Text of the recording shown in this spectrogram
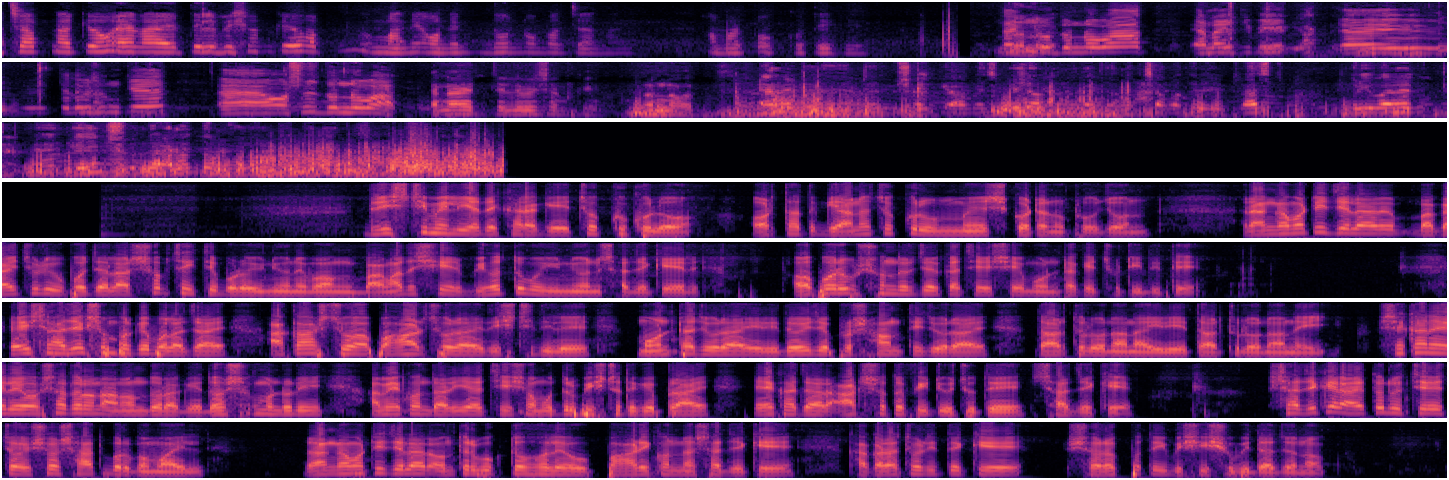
আচ্ছা আপনাকেও এনআই টেলিভিশনকেও মানে অনেক ধন্যবাদ জানাই আমার পক্ষ থেকে। ধন্যবাদ। এনআইটিভি টেলিভিশনকে আহ, অশেষ ধন্যবাদ। এনআই টেলিভিশনকে ধন্যবাদ। এনআইটি টেলিভিশনকে আমরা স্পেশাল ধন্যবাদ জানাচ্ছি আমাদের এই ট্রাস্ট পরিবারের এই সুন্দর আনন্দ ভ্রমণ দৃষ্টি মেলিয়ে দেখার আগে চক্ষু খুলো, অর্থাৎ জ্ঞানচক্ষুর উন্মেষ ঘটানো প্রয়োজন। রাঙ্গামাটি জেলার বাগাইচুড়ি উপজেলার সবচাইতে বড় ইউনিয়ন এবং বাংলাদেশের বৃহত্তম ইউনিয়ন সাজেকের অপরূপ সৌন্দর্যের কাছে এসে মনটাকে ছুটি দিতে। এই সাজেক সম্পর্কে বলা যায়, আকাশ ছোঁয়া, পাহাড় ছোড়ায় দৃষ্টি দিলে, মনটা জোড়ায়, হৃদয় যে প্রশান্তি জোড়ায়, তার তুলনা নাই রে, তার তুলনা নেই। সেখানে এলে অসাধারণ আনন্দ লাগে। দর্শক মন্ডলী আমি এখন দাঁড়িয়ে আছি সমুদ্রপৃষ্ঠ থেকে প্রায় এক হাজার আটশত ফিট উঁচুতে সাজেকে। সাজেকের আয়তন হচ্ছে ছয়শো সাত বর্গ মাইল। রাঙ্গামাটি জেলার অন্তর্ভুক্ত হলেও পাহাড়ি কন্যা সাজেকে খাগড়াছড়ি থেকে সড়ক পথেই বেশি সুবিধাজনক।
